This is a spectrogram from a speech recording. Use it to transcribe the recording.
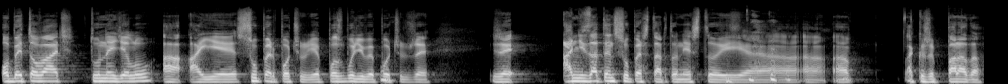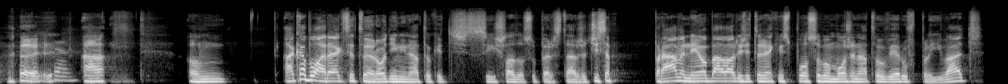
obetovať tú nedelu a, a je super počuť, je pozbudivé mhm. počuť, že, že ani za ten superstar to nestojí a, a, a akože parada. A um, aká bola reakcia tvojej rodiny na to, keď si išla do Superstar? Že či sa práve neobávali, že to nejakým spôsobom môže na tvoju vieru vplývať?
